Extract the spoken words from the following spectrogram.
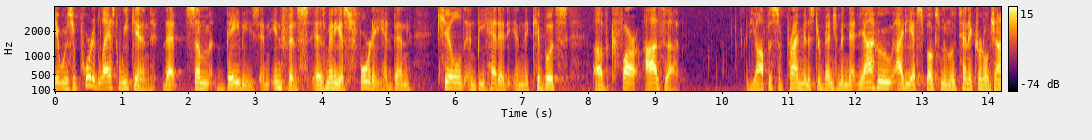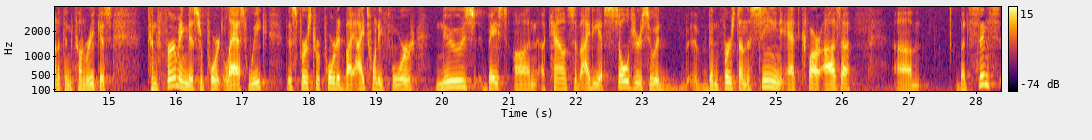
It was reported last weekend that some babies and infants, as many as 40, had been killed and beheaded in the kibbutz of Kfar Aza. The office of Prime Minister Benjamin Netanyahu, IDF spokesman Lieutenant Colonel Jonathan Conricus, confirming this report last week. This first reported by I 24 News based on accounts of IDF soldiers who had been first on the scene at Kfar Aza. Um, but since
